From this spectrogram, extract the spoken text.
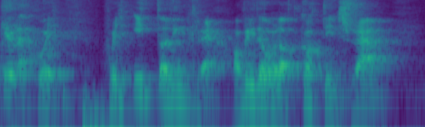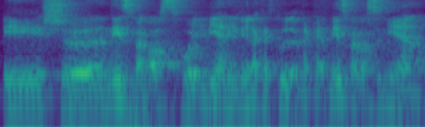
kérlek, hogy, hogy itt a linkre, a videó alatt kattints rá, és nézd meg azt, hogy milyen e-maileket küldök neked. Nézd meg azt, hogy milyen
